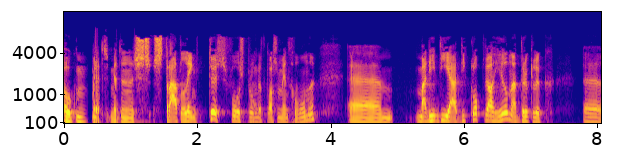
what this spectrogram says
ook met, met een straatlengtes voorsprong dat klassement gewonnen. Um, maar die, die, ja, die klopt wel heel nadrukkelijk uh,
